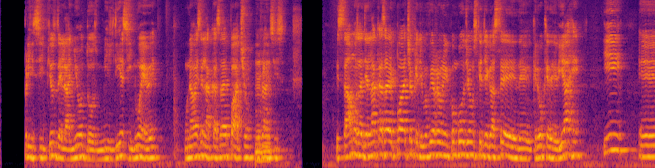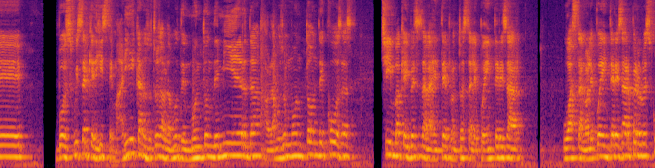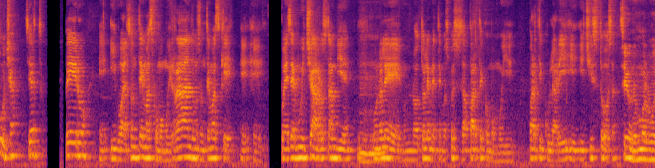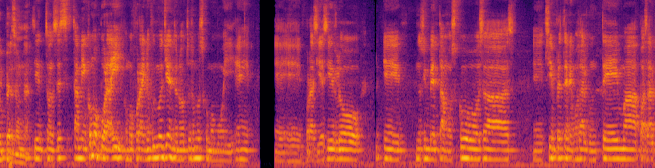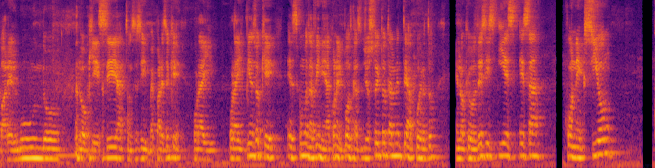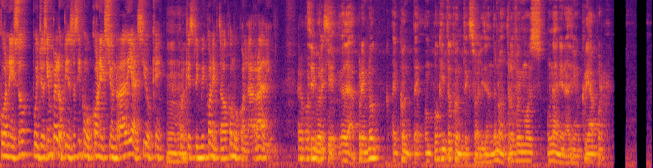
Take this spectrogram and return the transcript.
principios del año 2019, una vez en la casa de Pacho, de. Francis, estábamos allá en la casa de Pacho, que yo me fui a reunir con vos, Jones, que llegaste de, creo que de viaje, y eh, vos fuiste el que dijiste, marica, nosotros hablamos de un montón de mierda, hablamos un montón de cosas, chimba, que hay veces a la gente de pronto hasta le puede interesar, o hasta no le puede interesar, pero lo escucha, ¿cierto? Pero eh, igual son temas como muy random, son temas que eh, eh, pueden ser muy charros también. Ujú. Uno le, nosotros le metemos pues esa parte como muy particular y, y- y chistosa. Sí, un humor muy personal. Y entonces también como por ahí, como por ahí nos fuimos yendo, nosotros somos como muy, eh, eh, por así decirlo, eh, nos inventamos cosas, eh, siempre tenemos algún tema para salvar el mundo, lo que sea, entonces sí, me parece que por ahí, por ahí pienso que es como esa afinidad con el podcast. Yo estoy totalmente de acuerdo en lo que vos decís y es esa conexión con eso, pues yo siempre lo pienso así como conexión radial, ¿sí o qué? Ujú. Porque estoy muy conectado como con la radio. Pero porque, Sí, pues, porque, o sea, por ejemplo, eh, un poquito contextualizando, nosotros fuimos una generación criada por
